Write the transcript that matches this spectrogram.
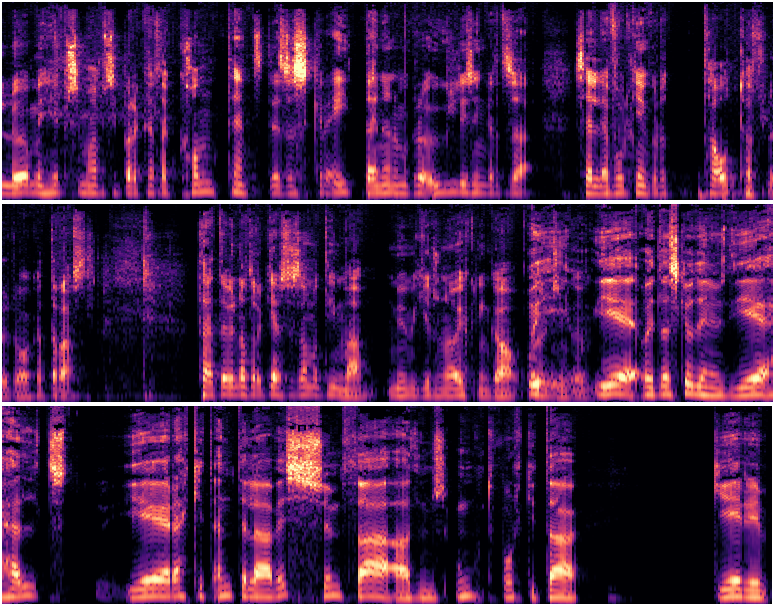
lögum í hipsum hafs ég bara kalla content þess að skreita innan um einhverja auglýsingar þess að selja fólki einhverja tátöflur og okkar drast þetta við náttúrulega gerst á sama tíma mjög mikið svona aukning á auglýsingum. ég, og ég ætla að skjóta einu ég held, ég er ekkit endilega viss um það að ungt fólk í dag gerir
